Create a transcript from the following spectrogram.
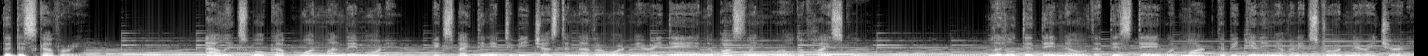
The Discovery Alex woke up one Monday morning, expecting it to be just another ordinary day in the bustling world of high school. Little did they know that this day would mark the beginning of an extraordinary journey.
